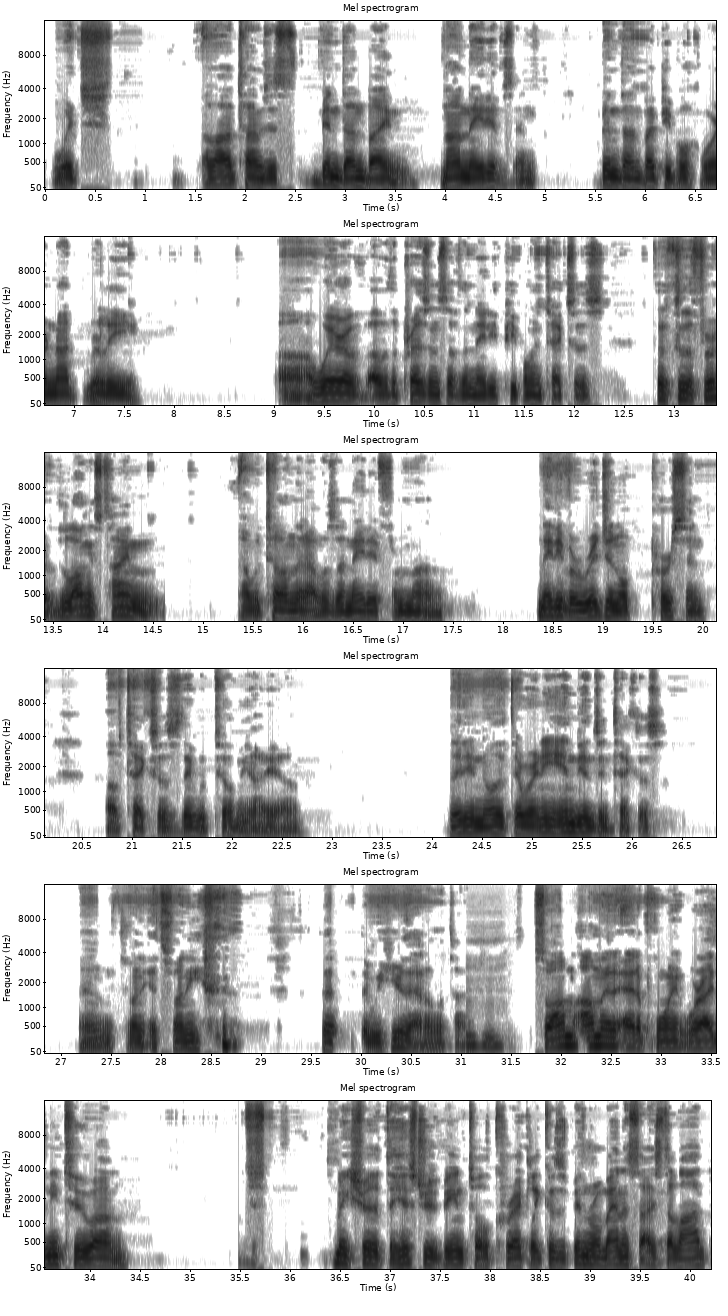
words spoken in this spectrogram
which a lot of times it's been done by non-natives and been done by people who are not really uh, aware of, of the presence of the native people in Texas. Because the, the longest time, I would tell them that I was a native from a uh, native original person of Texas. They would tell me I uh, they didn't know that there were any Indians in Texas. And it's funny, it's funny that, that we hear that all the time. Mm-hmm. So I'm, I'm at, at, a point where I need to um, just make sure that the history is being told correctly because it's been romanticized a lot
